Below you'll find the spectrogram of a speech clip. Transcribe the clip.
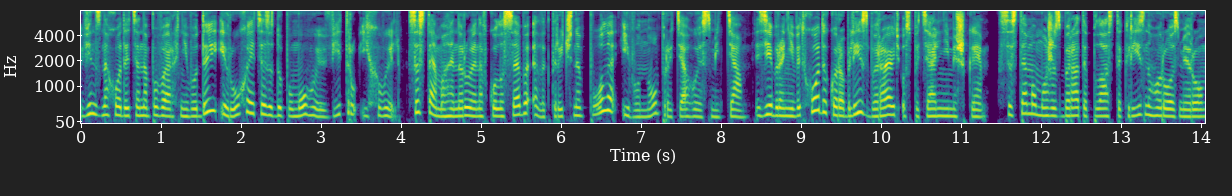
Він знаходиться на поверхні води і рухається за допомогою вітру і хвиль. Система генерує навколо себе електричне поле і воно притягує сміття. Зібрані відходи кораблі збирають у спеціальні мішки. Система може збирати пластик різного розміру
